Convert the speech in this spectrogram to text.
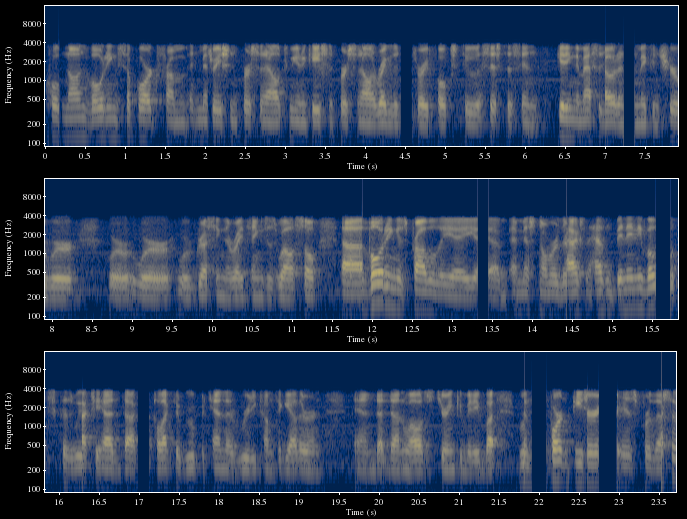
quote non-voting support from administration personnel, communications personnel, regulatory folks to assist us in getting the message out and making sure we're we're we're we're addressing the right things as well. So uh, voting is probably a, a, a misnomer. There hasn't, hasn't been any votes because we actually had a collective group of ten that really come together and and uh, done well as a steering committee. But the important piece here is for the rest of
